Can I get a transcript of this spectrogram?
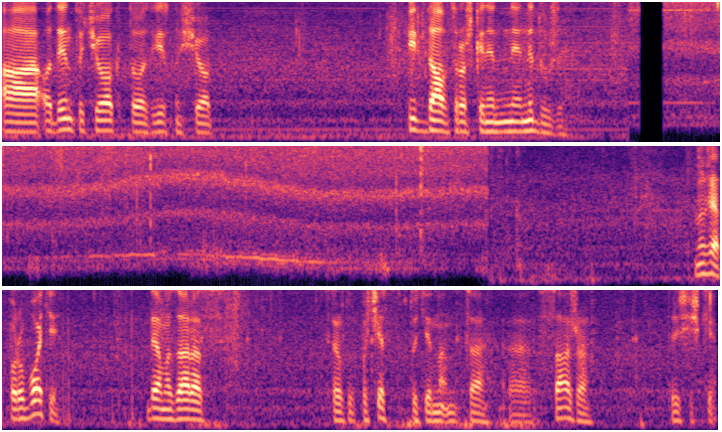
А один точок, то звісно, що піддав трошки не, не, не дуже. Ну вже по роботі. Йдемо зараз. Треба тут почистити, тут є ця е, сажа. Трішечки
